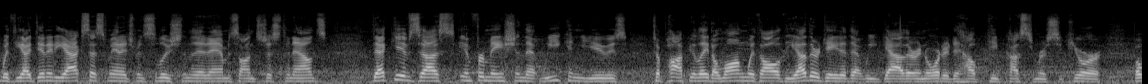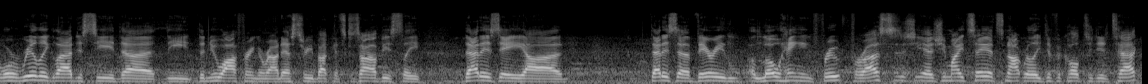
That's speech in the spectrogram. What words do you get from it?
with the identity access management solution that Amazon's just announced, that gives us information that we can use to populate along with all the other data that we gather in order to help keep customers secure. But we're really glad to see the, the, the new offering around S3 buckets, because obviously that is a, uh, that is a very low-hanging fruit for us, as, you might say. It's not really difficult to detect,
